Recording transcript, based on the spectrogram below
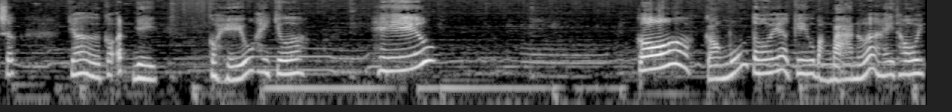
sức. Chứ có ích gì, cô hiểu hay chưa? Hiểu Cô còn muốn tôi à, kêu bằng bà nữa hay thôi.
